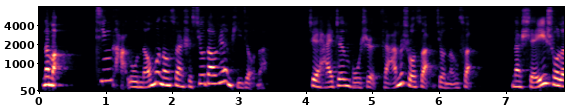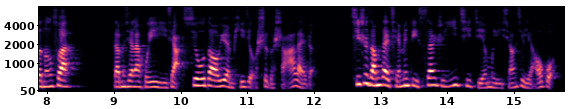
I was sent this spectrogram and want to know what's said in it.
那么金卡路能不能算是修道院啤酒呢？这还真不是咱们说算就能算。那谁说了能算？咱们先来回忆一下修道院啤酒是个啥来着？其实咱们在前面第三十一期节目里详细聊过。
